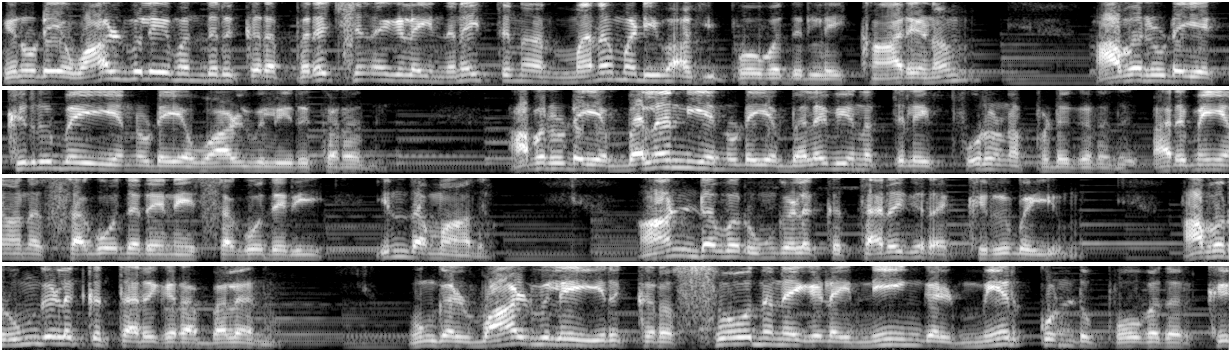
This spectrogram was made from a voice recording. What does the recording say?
என்னுடைய வாழ்விலே வந்திருக்கிற பிரச்சனைகளை நினைத்து நான் மனமடிவாகி போவதில்லை. காரணம் அவருடைய கிருபை என்னுடைய வாழ்வில் இருக்கிறது. அவருடைய பலன் என்னுடைய பலவீனத்திலே பூரணப்படுகிறது. அருமையான சகோதரனே சகோதரி இந்த மாதம் ஆண்டவர் உங்களுக்கு தருகிற கிருபையும் அவர் உங்களுக்கு தருகிற பலனும். உங்கள் வாழ்விலே இருக்கிற சோதனைகளை நீங்கள் மேற்கொண்டு போவதற்கு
